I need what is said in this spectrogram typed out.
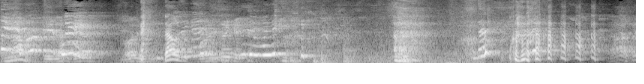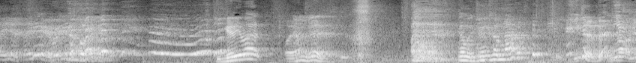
Yeah, Wait. yeah. Wally, That was. Wally took it. ah, stay here, stay here. Where you going? You good, Eli? Oh, yeah, I'm good. Can we drink some now? You could have been drunk.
